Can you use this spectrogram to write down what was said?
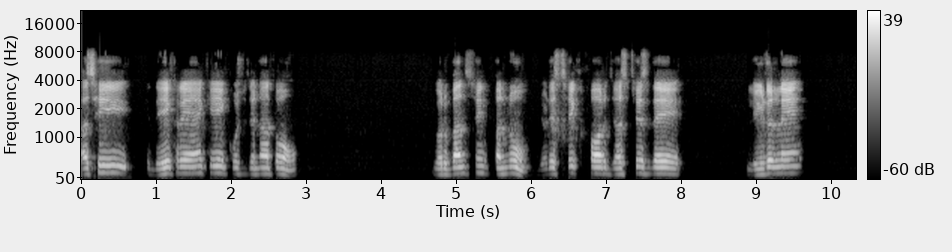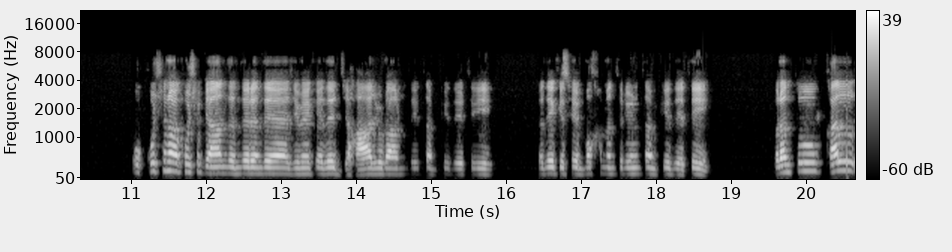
ਅਸੀਂ ਦੇਖ ਰਹੇ ਹਾਂ ਕਿ ਕੁਝ ਦਿਨਾਂ ਤੋਂ ਗੁਰਬੰਦ ਸਿੰਘ ਪੰਨੂ, ਜਿਹੜੇ ਸਿੱਖ ਫॉर ਜਸਟਿਸ ਦੇ ਲੀਡਰ ਨੇ ਉਹ ਕੁਛ ਨਾ ਕੁਛ ਬਿਆਨ ਦਿੰਦੇ ਰਹਿੰਦੇ ਆ, ਜਿਵੇਂ ਕਦੇ ਜਹਾਜ਼ ਉਡਾਉਣ ਦੀ ਧਮਕੀ ਦੇਤੀ, ਕਦੇ ਕਿਸੇ ਮੁੱਖ ਮੰਤਰੀ ਨੂੰ ਧਮਕੀ ਦੇਤੀ। ਪਰੰਤੂ ਕੱਲ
